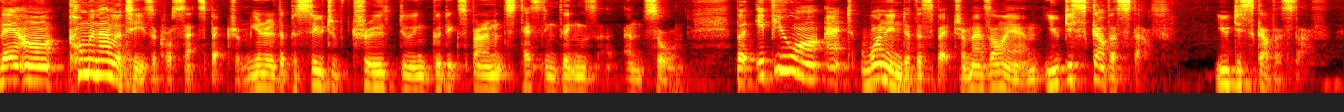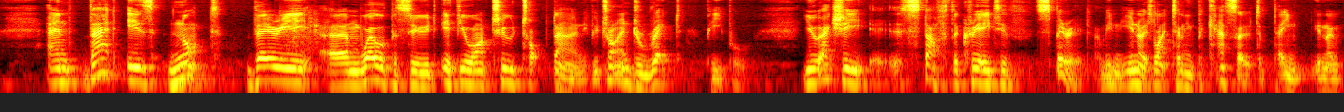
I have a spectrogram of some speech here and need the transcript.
There are commonalities across that spectrum, you know, the pursuit of truth, doing good experiments, testing things, and so on. But if you are at one end of the spectrum, as I am, you discover stuff. You discover stuff. And that is not very um, well pursued if you are too top down, if you try and direct people you actually uh, stuff the creative spirit. I mean, you know, it's like telling Picasso to paint, you know,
